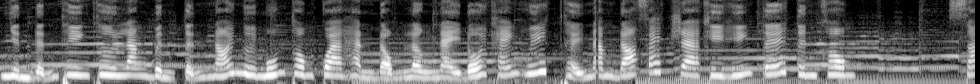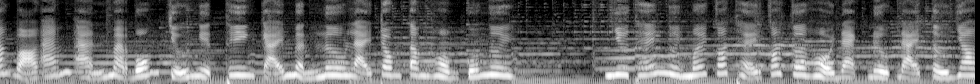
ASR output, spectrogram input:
Nhìn đỉnh thiên thư lăng bình tĩnh nói ngươi muốn thông qua hành động lần này đối kháng huyết thể năm đó phát ra khi hiến tế tinh không xóa bỏ ám ảnh mà bốn chữ nghịch thiên cải mệnh lưu lại trong tâm hồn của ngươi. Như thế ngươi mới có thể có cơ hội đạt được đại tự do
